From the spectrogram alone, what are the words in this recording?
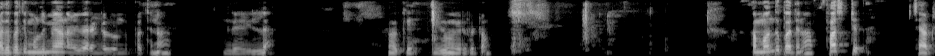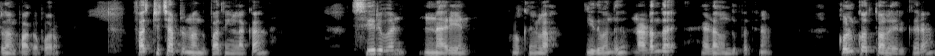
அதை பற்றி முழுமையான விவரங்கள் வந்து பார்த்தீங்கன்னா இங்கே இல்லை. ஓகே இதுவும் இருக்கட்டும். நம்ம வந்து பார்த்தீங்கன்னா ஃபர்ஸ்ட் சாப்டர் தான் பார்க்க போகிறோம் ஃபர்ஸ்ட் சாப்டர் வந்து பார்த்தீங்களாக்கா சிறுவன் நரேன் ஓகேங்களா இது வந்து நடந்த இடம் வந்து பார்த்தீங்கன்னா கொல்கத்தாவில் இருக்கிற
